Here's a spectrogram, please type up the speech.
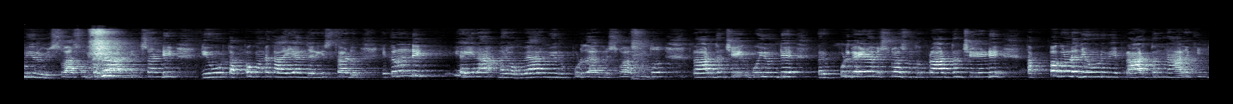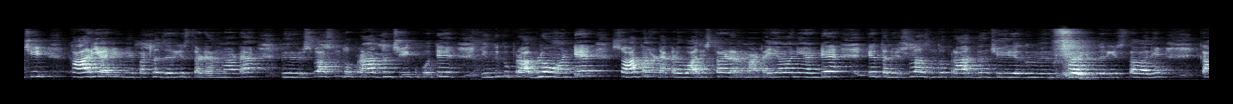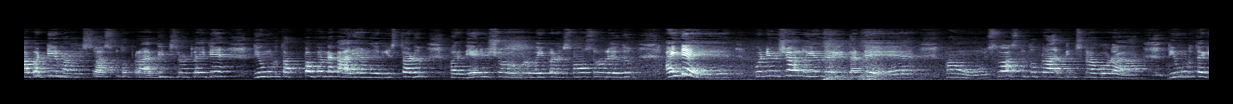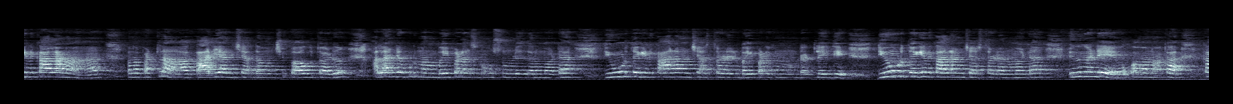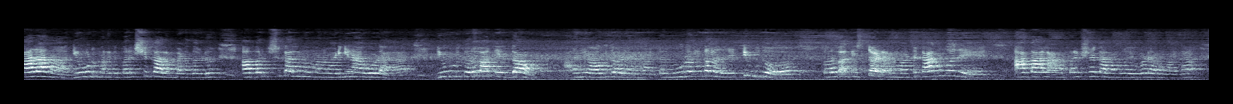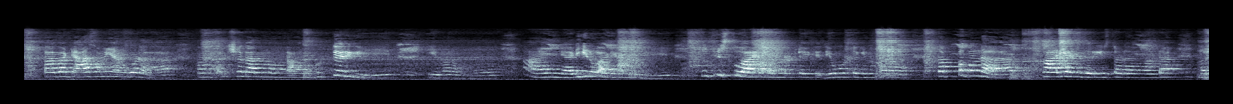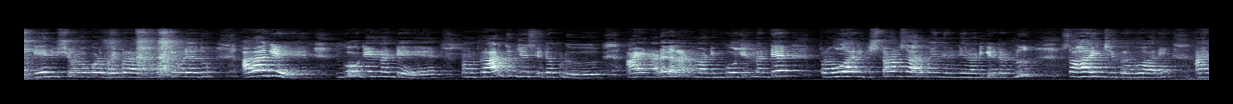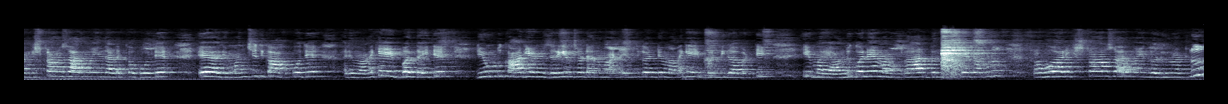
మీరు విశ్వాసం ప్రార్థించండి దేవుడు తప్పకుండా కార్యాన్ని జరిగిస్తాడు. ఇక నుండి అయినా మరి ఒకవేళ మీరు ఇప్పుడు దాకా విశ్వాసంతో ప్రార్థన చేయకపోయి ఉంటే మరి ఇప్పటికైనా విశ్వాసంతో ప్రార్థన చేయండి. తప్ప తప్పకుండా దేవుడు మీ ప్రార్థనను ఆలకించి కార్యాన్ని మీ పట్ల జరిగిస్తాడనమాట మీరు విశ్వాసంతో ప్రార్థన చేయకపోతే ఎందుకు ప్రాబ్లం? అంటే సాతానుడు అక్కడ వాదిస్తాడనమాట ఏమని అంటే "ఏ, తను విశ్వాసంతో ప్రార్థన చేయలేదు మేము కార్యం జరిగిస్తామని. కాబట్టి మనం విశ్వాసంతో ప్రార్థించినట్లయితే దేవుడు తప్పకుండా కార్యాన్ని జరిగిస్తాడు. మరి దేని విషయంలో కూడా భయపడాల్సిన అవసరం లేదు. అయితే కొన్ని విషయాలు ఏం జరిగిందంటే మనం విశ్వాసంతో ప్రార్థించినా కూడా దేవుడు తగిన కాలాన మన పట్ల ఆ కార్యాన్ని చేద్దామని చెప్పి ఆగుతాడు. అలాంటప్పుడు మనం భయపడాల్సిన అవసరం లేదనమాట దేవుడు తగిన కాలాన్ని చేస్తాడని భయపడకుండా ఉన్నట్లయితే దేవుడు తగిన కాలాన్ని చేస్తాడనమాట ఎందుకంటే ఒక కాలాన దేవుడు మనకి పరీక్ష కాలం పెడతాడు. ఆ పరీక్ష కాలంలో మనం అడిగినా కూడా దేవుడు తరువాత ఇద్దాం అని ఆగుతాడనమాట నూరంతల రెట్టింపుతో కాకపోతే ఆ కాల పరీక్ష కాలంలో ఇవ్వడం అనమాట కాబట్టి ఆ సమయాన్ని కూడా మనం పరీక్ష కాలంలో ఉన్నామని గుర్తెరిగి ఈ మనము ఆయన్ని అడిగిన వాటి నుండి సూచిస్తూ ఆయన ఉన్నట్లయితే దేవుడు తగిన తప్పకుండా కార్యాన్ని జరిగిస్తాడు అనమాట మరి దేని విషయంలో కూడా భయపడాల్సిన అవసరం లేదు. అలాగే ఇంకొకటి ఏంటంటే మనం ప్రార్థన చేసేటప్పుడు ఆయన అడగాలన్నమాట ఇంకొకటి ఏంటంటే ప్రభు ఆయనకి ఇష్టానుసారమైనది నేను అడిగేటట్లు సహాయించి ప్రభు అని. ఆయనకి ఇష్టానుసారమైనది అడగకపోతే ఏ అది మంచిది కాకపోతే అది మనకే ఇబ్బంది అయితే దేవుడు కార్యాన్ని జరిగించడం అనమాట ఎందుకంటే మనకే ఇబ్బంది కాబట్టి ఈ మరి అందుకనే మనం ప్రార్థన చేసేటప్పుడు ప్రభు వారికి ఇష్టానుసారమైనది అడిగినట్లు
